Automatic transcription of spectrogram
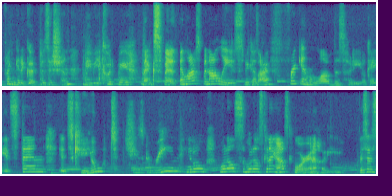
If I can get a good position, maybe it could be next fit. And last but not least, because I freaking love this hoodie, okay? It's thin, it's cute, she's green, you know? What else, what else can I ask for in a hoodie? This is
